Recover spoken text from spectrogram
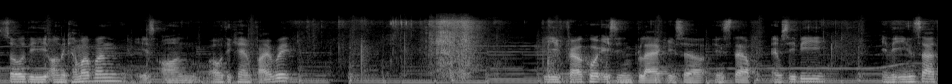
So the on the cummerbund is on multicam fabric. The Velcro is in black instead of MCB. In the inside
